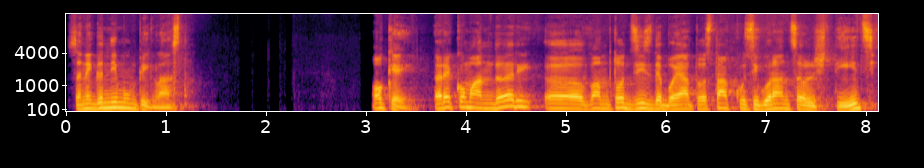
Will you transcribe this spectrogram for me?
Să ne gândim un pic la asta. Ok. Recomandări, uh, v-am tot zis de băiatul ăsta, cu siguranță îl știți.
